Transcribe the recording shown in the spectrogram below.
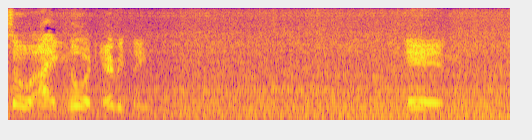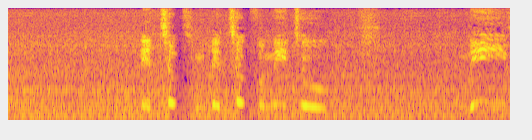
So I ignored everything. And it took it took for me to leave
